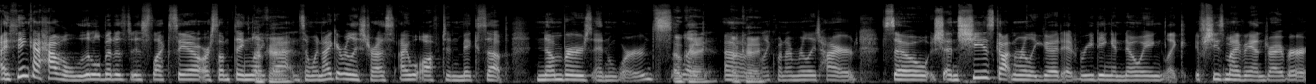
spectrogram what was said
I think I have a little bit of dyslexia or something like Okay. that, and so when I get really stressed, I will often mix up numbers and words. Okay, Like, um, okay. like when I'm really tired. So, and she's gotten really good at reading and knowing, like, if she's my van driver,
